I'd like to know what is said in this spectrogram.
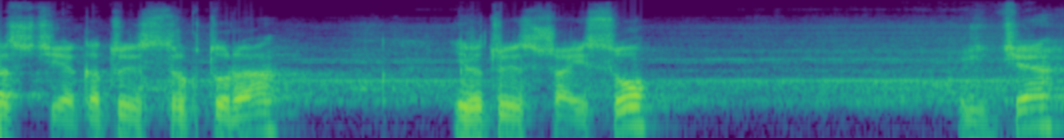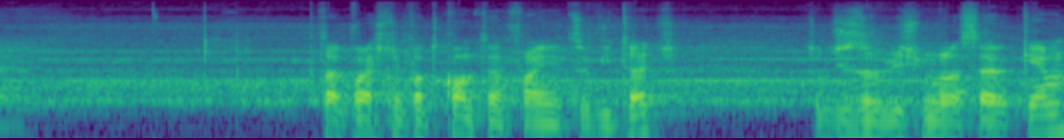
Patrzcie jaka tu jest struktura. Ile tu jest szajsu. Widzicie? Tak właśnie pod kątem fajnie to widać. Tu gdzie zrobiliśmy laserkiem.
